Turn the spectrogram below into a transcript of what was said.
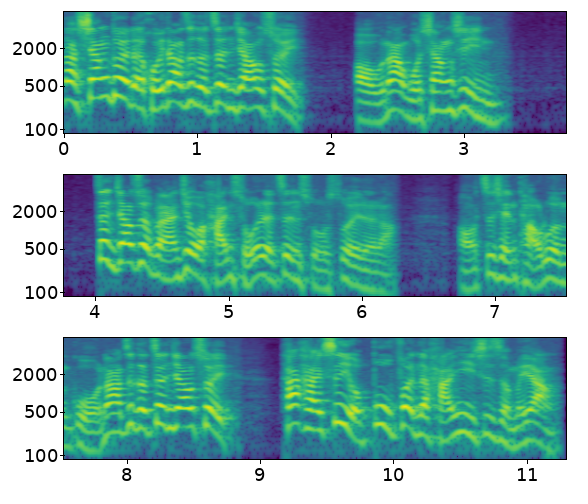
那相对的回到这个正交税哦，那我相信正交税本来就有含所谓的正所税的啦。好，之前讨论过，那这个正交税它还是有部分的含义是怎么样？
